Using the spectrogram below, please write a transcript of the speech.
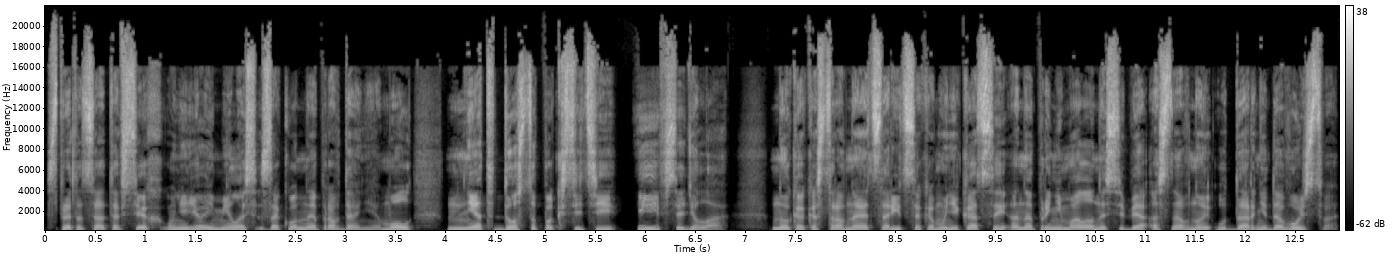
спрятаться ото всех, у нее имелось законное оправдание, мол, нет доступа к сети и все дела – но как островная царица коммуникаций она принимала на себя основной удар недовольства,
